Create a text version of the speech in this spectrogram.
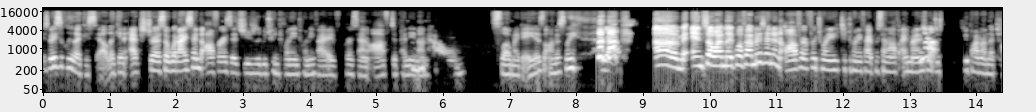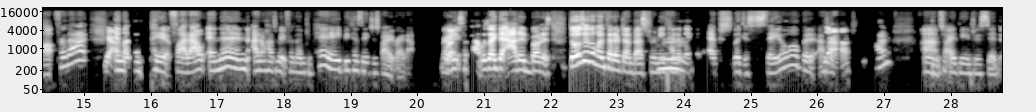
is basically like a sale, like an extra. So when I send offers, it's usually between twenty and twenty five percent off, depending Mhm. on how slow my day is, honestly. yeah. Um, and so I'm like, well, if I'm gonna send an offer for 20 to 25% off, I might as Yeah. well just coupon on the top for that Yeah. and let them pay it flat out. And then I don't have to wait for them to pay because they just buy it right out. Right. Right. So that was like the added bonus. Those are the ones that have done best for me, kind of Mm. like an ex like a sale, but as Yeah. a coupon. Um, so I'd be interested.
